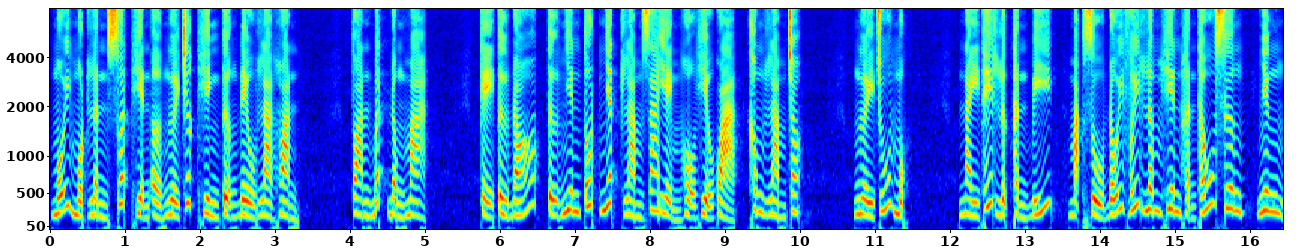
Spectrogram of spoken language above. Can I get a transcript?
mỗi một lần xuất hiện ở người trước hình tượng đều là hoàn. Toàn bất đồng mà. Kể từ đó, tự nhiên tốt nhất làm ra hiểm hộ hiệu quả, không làm cho. Người chú mục. Này thế lực thần bí, mặc dù đối với Lâm Hiên hận thấu xương, nhưng...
